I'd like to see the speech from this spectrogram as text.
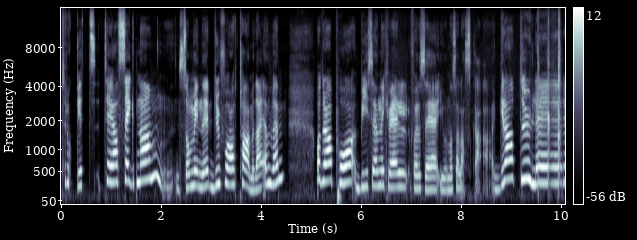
trukket Thea Segnan som vinner. Du får ta med deg en venn og dra på Byscenen i kveld for å se Jonas Alaska. Gratulerer!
